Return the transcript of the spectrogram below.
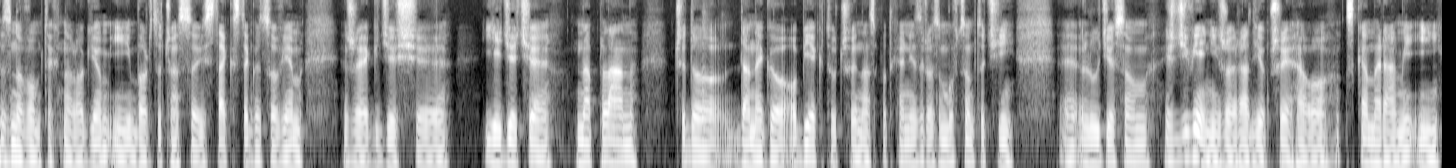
z nową technologią i bardzo często jest tak, z tego co wiem, że gdzieś jedziecie na plan, czy do danego obiektu, czy na spotkanie z rozmówcą, to ci e, ludzie są zdziwieni, że radio przyjechało z kamerami i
